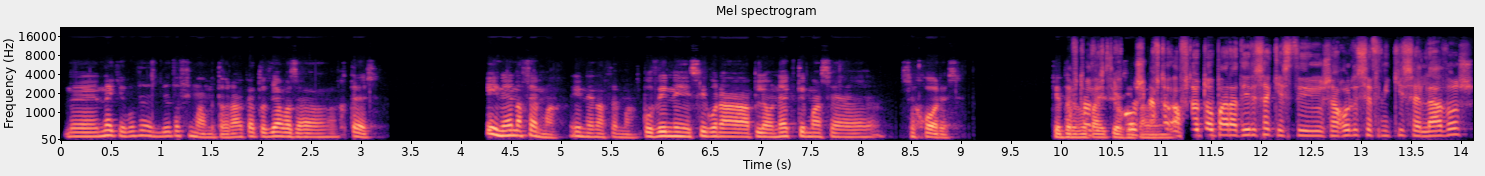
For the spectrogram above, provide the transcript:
Ναι, ναι, και εγώ δεν, δεν το θυμάμαι τώρα, κάτι το διάβαζα χτες. Είναι ένα θέμα, είναι ένα θέμα που δίνει σίγουρα πλεονέκτημα σε, σε χώρες αυτό, αυτό, το παρατήρησα και στους αγώνες της Εθνικής Ελλάδος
